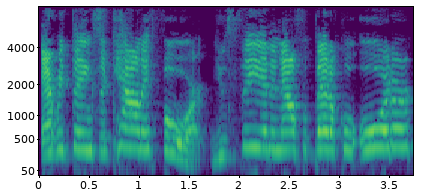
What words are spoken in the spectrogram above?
Everything's accounted for. You see it in alphabetical order.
